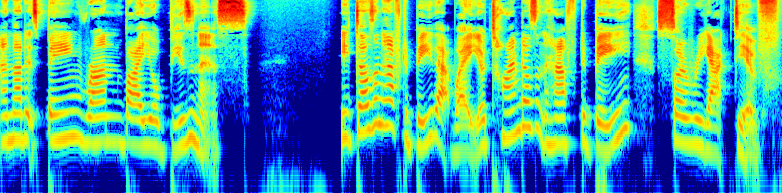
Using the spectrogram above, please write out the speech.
and that it's being run by your business. It doesn't have to be that way. Your time doesn't have to be so reactive.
